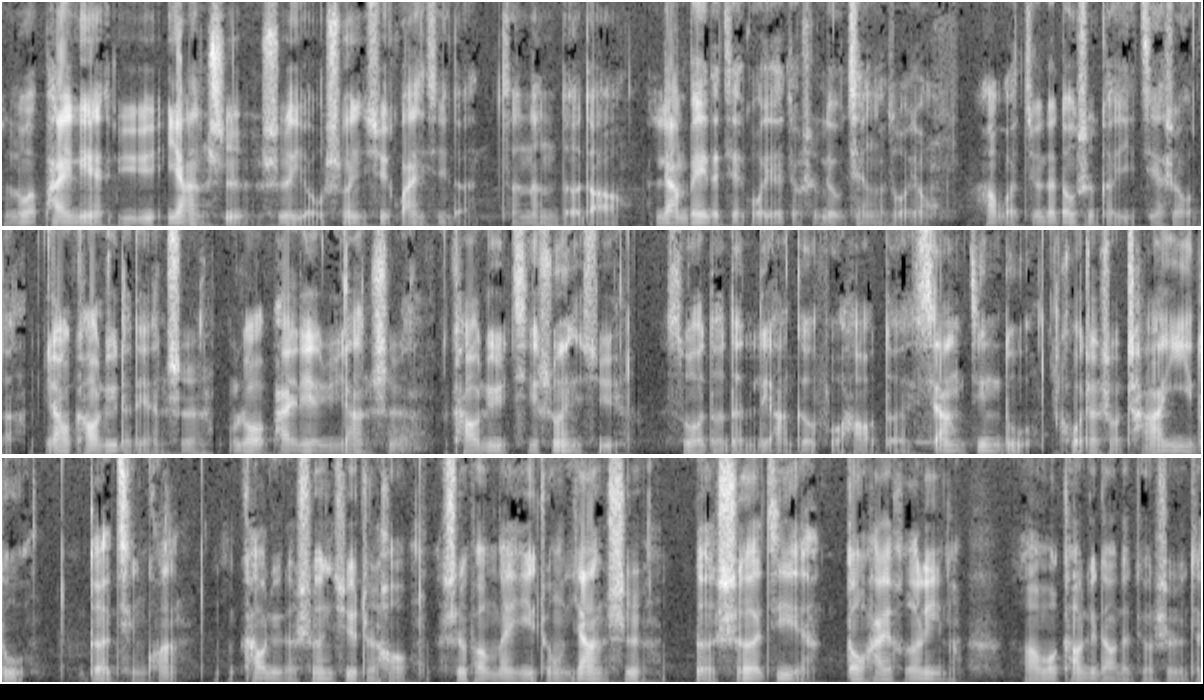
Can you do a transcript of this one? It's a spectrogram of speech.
若排列与样式是有顺序关系的，则能得到两倍的结果，也就是六千个左右。好，我觉得都是可以接受的。要考虑的点是，若排列与样式，考虑其顺序。所得的两个符号的相近度或者说差异度的情况，考虑了顺序之后，是否每一种样式的设计都还合理呢？啊，我考虑到的就是这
